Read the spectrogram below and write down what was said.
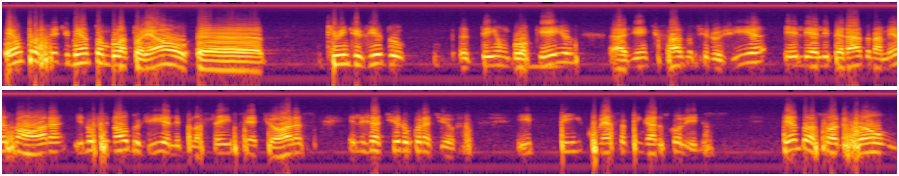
É um procedimento ambulatorial uh, que o indivíduo tem um bloqueio, a gente faz a cirurgia, ele é liberado na mesma hora e no final do dia, ali pelas seis, sete horas, ele já tira o curativo e ping, começa a pingar os colírios. Tendo a sua visão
